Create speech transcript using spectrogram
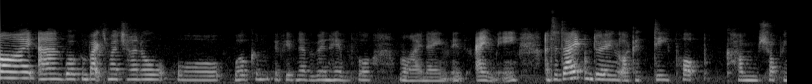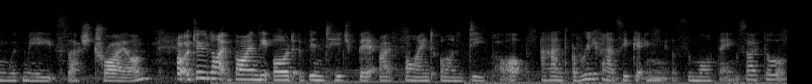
Hi and welcome back to my channel or welcome if you've never been here before. My name is Amy and today I'm doing like a Depop come shopping with me slash try on. I do like buying the odd vintage bit I find on Depop and I really fancy getting some more things so I thought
